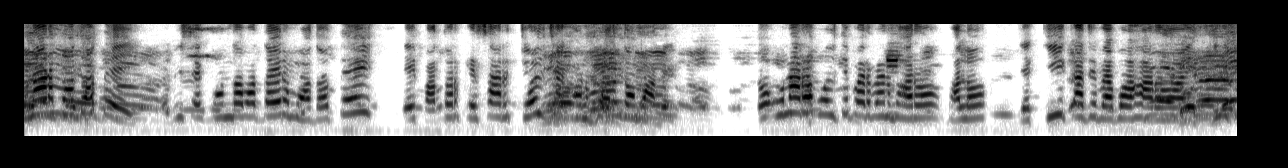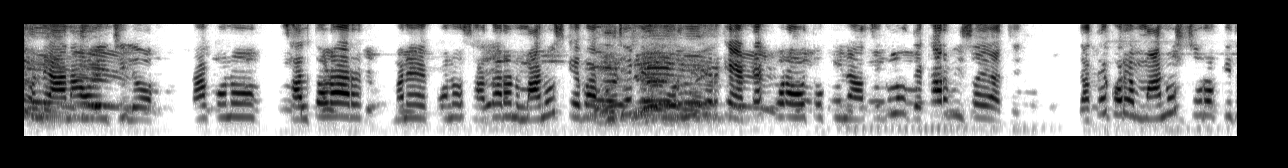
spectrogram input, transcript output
ওনার মদতেই অভিষেক বন্দ্যোপাধ্যায়ের মদতেই এই পাথর কেসার চলছে এখন বর্তমানে। তো ওনারা বলতে পারবেন ভালো ভালো যে কি কাজে ব্যবহার হয়, কি জন্য আনা হয়েছিল। না কোনো সালতলার মানে কোনো সাধারণ মানুষকে বা বিজেপির কর্মীদেরকে অ্যাটাক করা হতো কিনা, সেগুলো দেখার বিষয় আছে। যাতে করে মানুষ সুরক্ষিত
